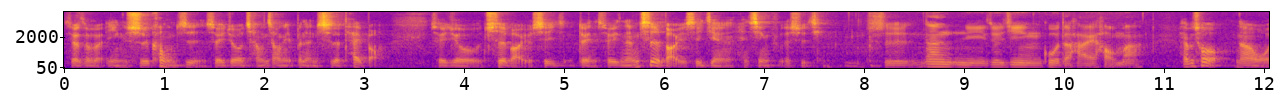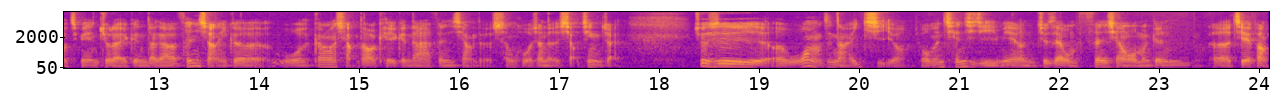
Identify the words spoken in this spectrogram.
叫做饮食控制，所以就常常也不能吃得太饱，所以就吃得饱也是一对，所以能吃得饱也是一件很幸福的事情，是，那你最近过得还好吗？还不错。那我这边就来跟大家分享一个我刚刚想到可以跟大家分享的生活上的小进展。就是呃，我忘了在哪一集哦。我们前几集里面就在我们分享我们跟呃街坊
